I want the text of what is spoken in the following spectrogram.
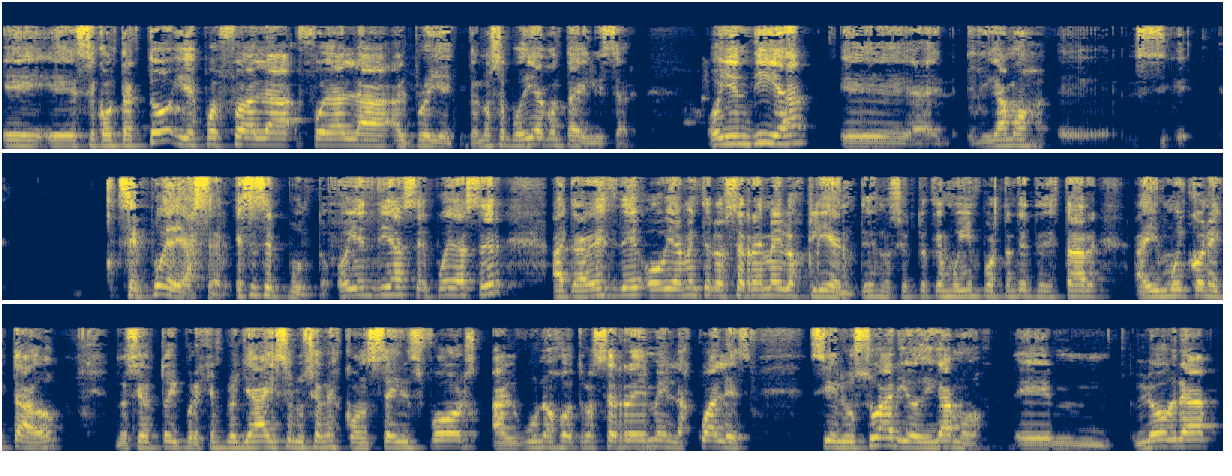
se contactó y después fue, a la, fue a la, al proyecto. No se podía contabilizar. Hoy en día, digamos, se puede hacer, ese es el punto. Hoy en día se puede hacer a través de, obviamente, los CRM y los clientes, ¿no es cierto? Que es muy importante estar ahí muy conectado, ¿no es cierto? Y, por ejemplo, ya hay soluciones con Salesforce, algunos otros CRM, en las cuales, si el usuario, digamos, em, logra,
